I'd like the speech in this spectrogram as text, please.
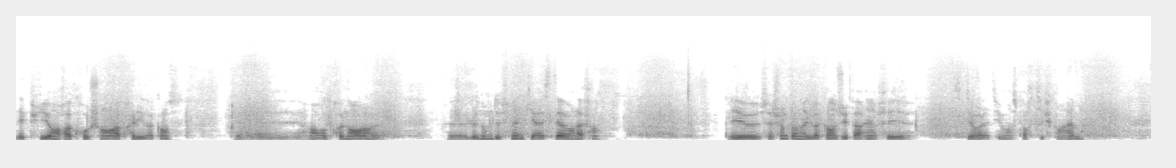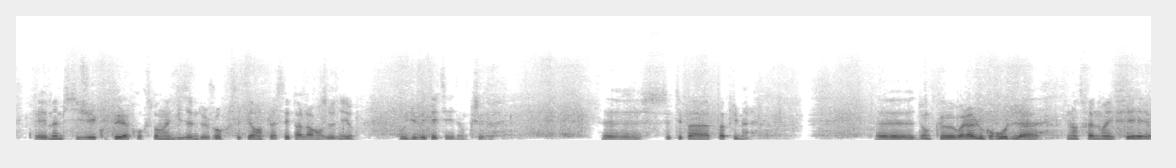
et puis en raccrochant après les vacances, en reprenant le nombre de semaines qui restait avant la fin. Et euh, sachant que pendant les vacances, j'ai pas rien fait, euh, c'était relativement sportif quand même. Et même si j'ai coupé la course pendant une dizaine de jours, c'était remplacé par la randonnée ou, du VTT, donc euh, c'était pas, pas plus mal. Donc voilà, le gros de l'entraînement est fait.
